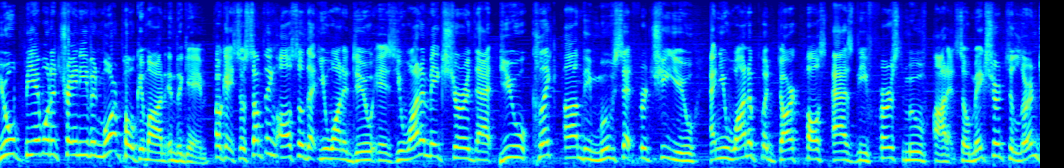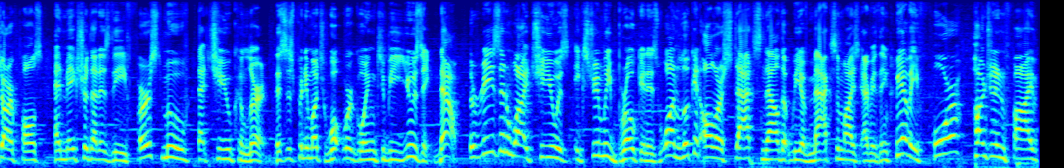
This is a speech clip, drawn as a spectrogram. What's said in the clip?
you'll be able to train even more Pokemon in the game. Okay, so something also that you want to do is you want to make sure that you click on the move set for Chi-Yu and you want to put Dark Pulse as the first move on it. So make sure to learn Dark Pulse and make sure that is the first move that Chi-Yu can learn. This is pretty much what we're going to be using. Now, the reason why Chi-Yu is extremely broken is one, look at all our stats now that we have maximized everything. We have a 405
